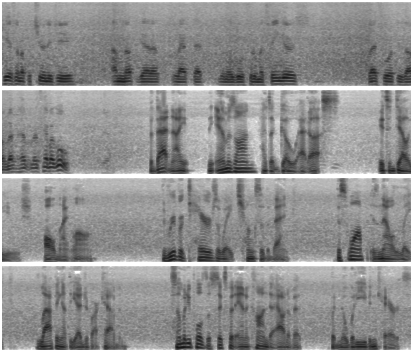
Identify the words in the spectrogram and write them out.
here's an opportunity. I'm not gonna let that you know go through my fingers. Let's work this out. Let's have let's have a go. But that night, the Amazon has a go at us. It's a deluge all night long. The river tears away chunks of the bank. The swamp is now a lake, lapping at the edge of our cabin. Somebody pulls a six foot anaconda out of it, but nobody even cares.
